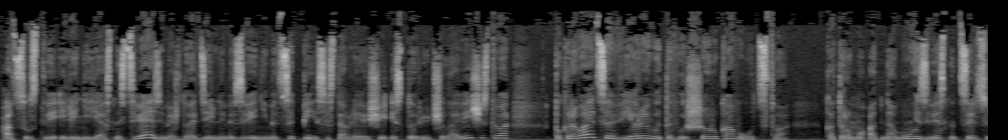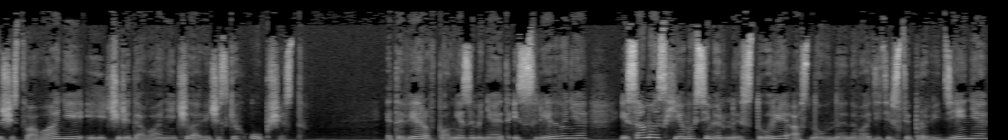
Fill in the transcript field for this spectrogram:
Отсутствие или неясность связи между отдельными звеньями цепи, составляющей историю человечества, покрывается верой в это высшее руководство, которому одному известна цель существования и чередования человеческих обществ. Эта вера вполне заменяет исследования, и самая схема всемирной истории, основанная на водительстве проведения,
